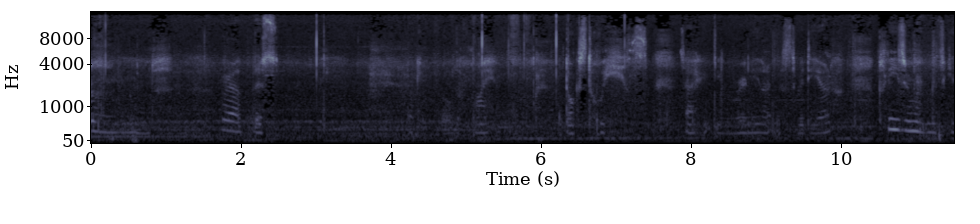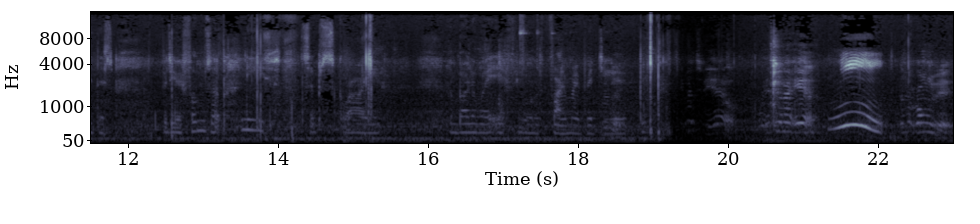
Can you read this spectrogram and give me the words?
And we have this bucket filled with my dog's toys. So I hope you really like this video. Please remember to give this video a thumbs up. Please subscribe. And by the way, if you find my video, You're meant to be ill. What are you doing out here? me. What's wrong with you?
